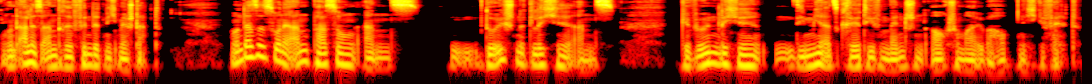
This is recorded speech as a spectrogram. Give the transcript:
Und alles andere findet nicht mehr statt. Und das ist so eine Anpassung ans Durchschnittliche, ans Gewöhnliche, die mir als kreativen Menschen auch schon mal überhaupt nicht gefällt.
